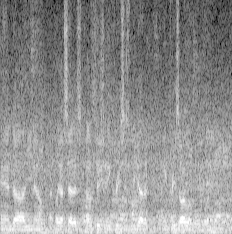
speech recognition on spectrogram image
And uh, you know, like I said, as the competition increases, we got to increase our level of play.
